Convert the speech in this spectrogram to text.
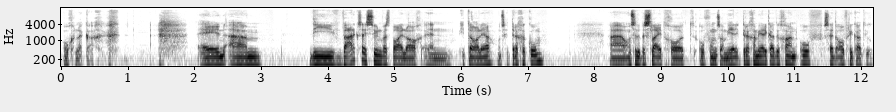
ongelukkig. en um die werkseisoen was baie laag in Italië. Ons het teruggekom. Uh ons het besluit gehad of ons Amerika terug Amerika toe gaan of Suid-Afrika toe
